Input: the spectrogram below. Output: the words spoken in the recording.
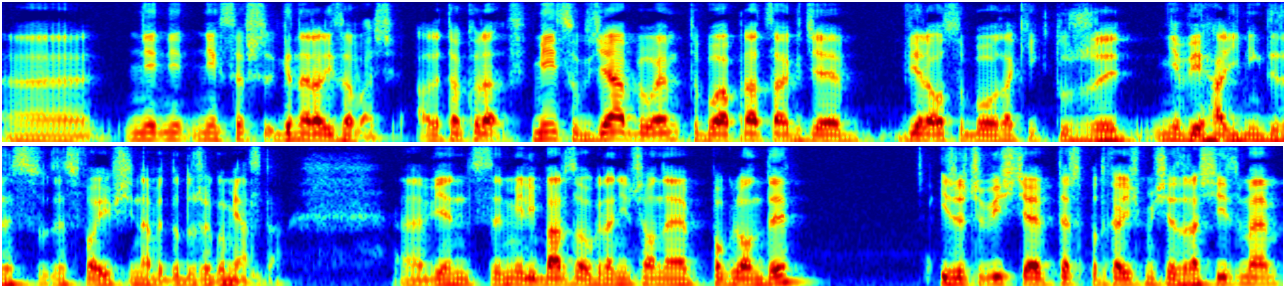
e, nie, nie, nie chcę generalizować, ale to akurat w miejscu, gdzie ja byłem, to była praca, gdzie wiele osób było takich, którzy nie wyjechali nigdy ze, ze swojej wsi nawet do dużego miasta. E, więc mieli bardzo ograniczone poglądy i rzeczywiście też spotkaliśmy się z rasizmem.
